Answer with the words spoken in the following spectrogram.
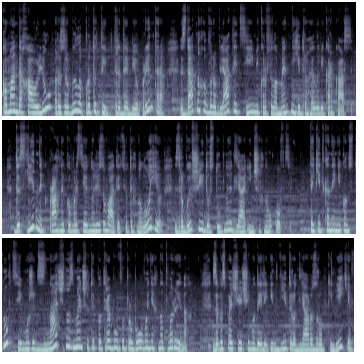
Команда Хаолю розробила прототип 3D-біопринтера, здатного виробляти ці мікрофіламентні гідрогелеві каркаси. Дослідник прагне комерціоналізувати цю технологію, зробивши її доступною для інших науковців. Такі тканинні конструкції можуть значно зменшити потребу в випробовуваннях на тваринах, забезпечуючи моделі інвітро для розробки ліків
